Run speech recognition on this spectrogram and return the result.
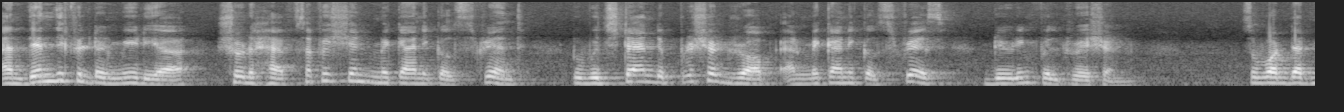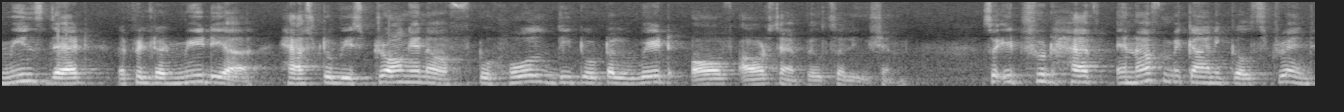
and then the filter media should have sufficient mechanical strength to withstand the pressure drop and mechanical stress during filtration. So what that means that the filter media has to be strong enough to hold the total weight of our sample solution. So it should have enough mechanical strength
